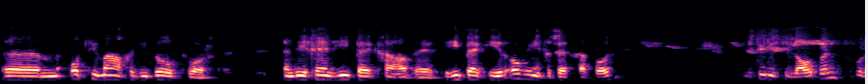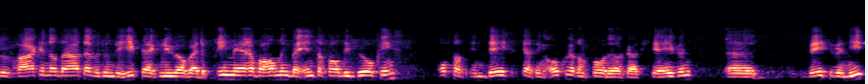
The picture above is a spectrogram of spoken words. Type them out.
um, optimaal gedebulkt wordt en die geen HIPEC gehad heeft, HIPEC hier ook ingezet gaat worden? De studies die lopen, goede vraag inderdaad. we doen de HIPEC nu al bij de primaire behandeling, bij intervaldebulkings. Of dat in deze setting ook weer een voordeel gaat geven, uh, weten we niet.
